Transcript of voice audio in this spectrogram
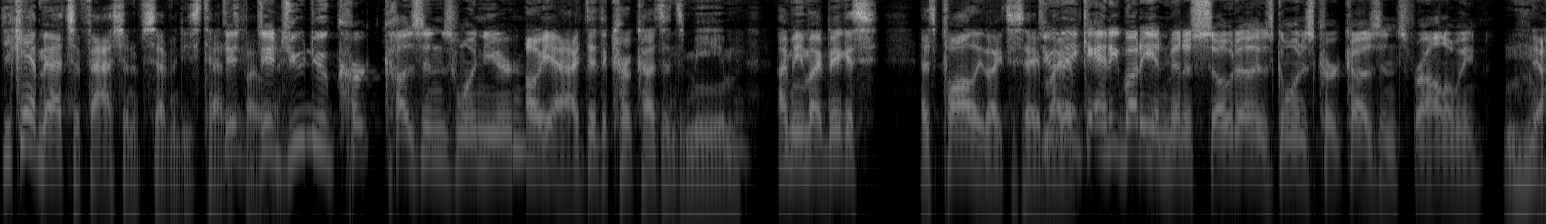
You can't match the fashion of 70s tennis. Did, by did way. you do Kirk Cousins one year? Oh, yeah, I did the Kirk Cousins meme. I mean, my biggest, as Paulie like to say, Do you think anybody in Minnesota is going as Kirk Cousins for Halloween? no,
